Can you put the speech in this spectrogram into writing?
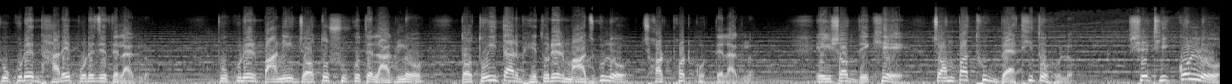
পুকুরের ধারে পড়ে যেতে লাগল। পুকুরের পানি যত শুকোতে লাগল, ততই তার ভেতরের মাছগুলো ছটফট করতে লাগল। এইসব দেখে চম্পা খুব ব্যথিত হলো। সে ঠিক করল,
